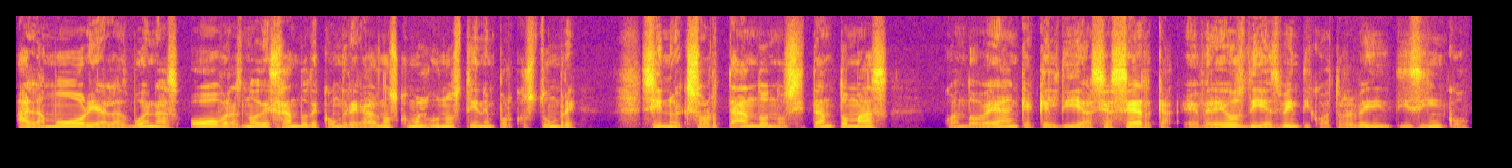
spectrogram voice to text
al amor y a las buenas obras, no dejando de congregarnos como algunos tienen por costumbre, sino exhortándonos y tanto más cuando vean que aquel día se acerca. Hebreos 10, 24 al 25.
